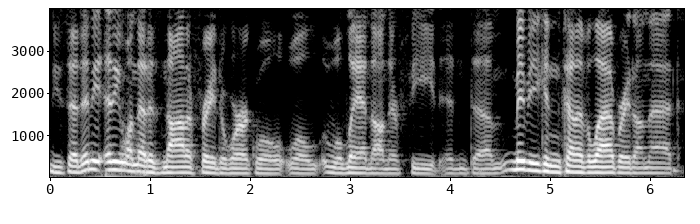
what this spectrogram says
you said any anyone that is not afraid to work will will will land on their feet, and um, maybe you can kind of elaborate on that.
